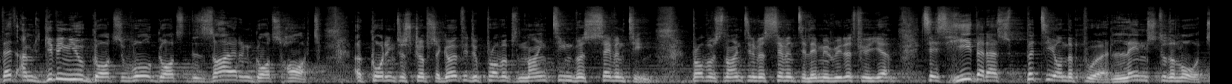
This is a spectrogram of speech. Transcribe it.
That I'm giving you God's will, God's desire, and God's heart according to Scripture. Go through to Proverbs 19, verse 17. Proverbs 19, verse 17. Let me read it for you here. It says, He that has pity on the poor lends to the Lord,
